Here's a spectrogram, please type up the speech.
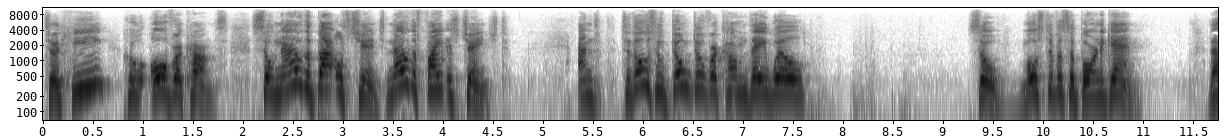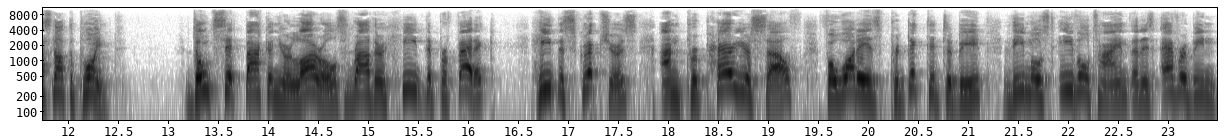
To he who overcomes. So now the battle's changed. Now the fight has changed. And to those who don't overcome, they will so, most of us are born again. That's not the point. Don't sit back on your laurels, rather, heed the prophetic, heed the scriptures, and prepare yourself for what is predicted to be the most evil time that has ever been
